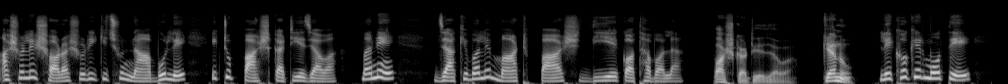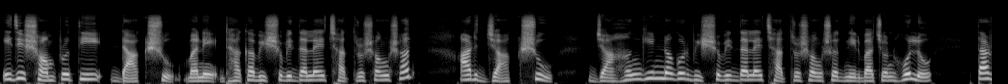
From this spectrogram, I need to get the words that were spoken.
আসলে সরাসরি কিছু না বলে একটু পাশ কাটিয়ে যাওয়া মানে যাকে বলে মাঠ পাশ দিয়ে কথা বলা। পাশ কাটিয়ে যাওয়া। কেন? লেখকের মতে এই যে সম্প্রতি ডাকসু মানে ঢাকা বিশ্ববিদ্যালয়ের ছাত্র সংসদ আর জাকসু জাহাঙ্গীরনগর বিশ্ববিদ্যালয় ছাত্র সংসদ নির্বাচন হল তার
